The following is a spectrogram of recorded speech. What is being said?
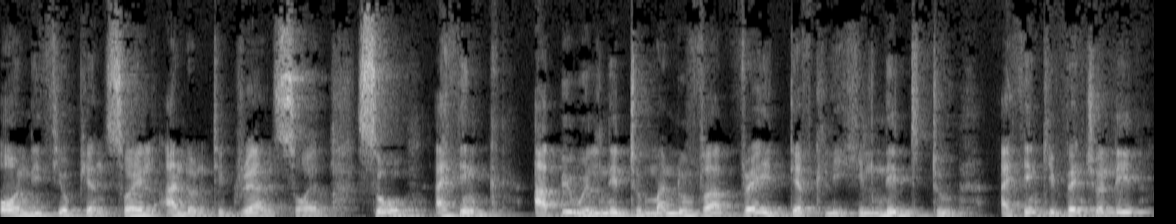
on Ethiopian soil and on Tigrayan soil. So I think Abiy will need to maneuver very deftly. He'll need to, I think, eventually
